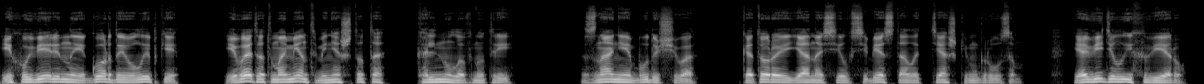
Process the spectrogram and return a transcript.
их уверенные, гордые улыбки, и в этот момент меня что-то кольнуло внутри. Знание будущего, которое я носил в себе, стало тяжким грузом. Я видел их веру,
